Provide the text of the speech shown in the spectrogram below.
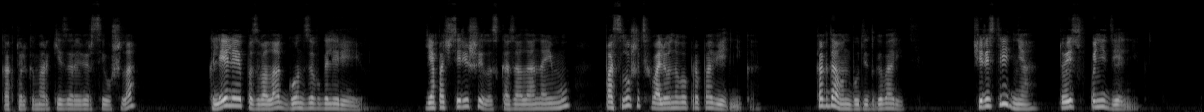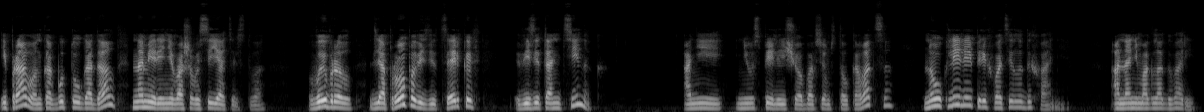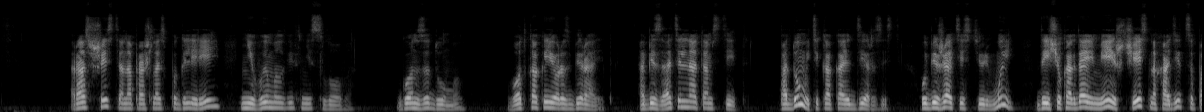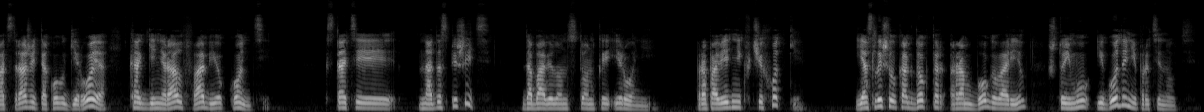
Как только маркиза Раверси ушла, Клелия позвала Гонза в галерею. «Я почти решила», — сказала она ему, — «послушать хваленого проповедника». «Когда он будет говорить?» «Через три дня, то есть в понедельник». «И право, он как будто угадал намерение вашего сиятельства. Выбрал для проповеди церковь визитантинок». Они не успели еще обо всем столковаться, но у Клелии перехватило дыхание. Она не могла говорить. Раз шесть она прошлась по галерее, не вымолвив ни слова. Гон задумал. Вот как ее разбирает. Обязательно отомстит. Подумайте, какая дерзость. Убежать из тюрьмы, да еще когда имеешь честь находиться под стражей такого героя, как генерал Фабио Конти. Кстати, надо спешить, — добавил он с тонкой иронией. Проповедник в чехотке. Я слышал, как доктор Рамбо говорил, что ему и года не протянуть.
